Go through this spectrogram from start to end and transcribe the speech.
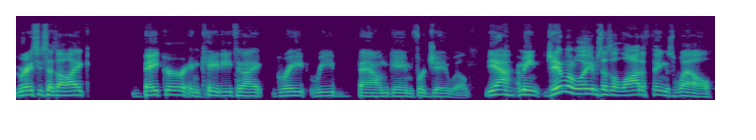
Gracie says, I like Baker and KD tonight. Great rebound game for Jay Will. Yeah, I mean, Jaylin Williams does a lot of things well.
